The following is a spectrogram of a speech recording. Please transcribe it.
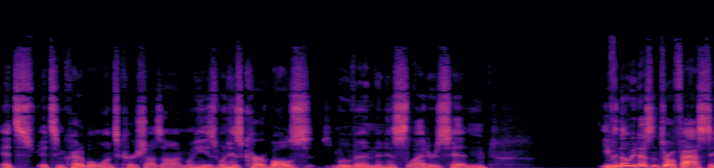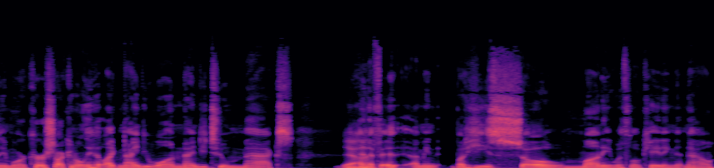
it's it's incredible once Kershaw's on. When he's when his curveballs moving and his sliders hitting, even though he doesn't throw fast anymore, Kershaw can only hit like 91, 92 max. Yeah. And if it, I mean, but he's so money with locating it now.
